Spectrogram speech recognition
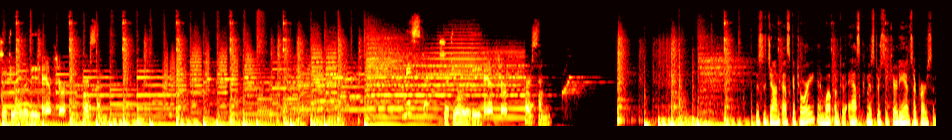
Security answer person. Mr. Security answer person. This is John Pescatore, and welcome to Ask Mr. Security Answer Person.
